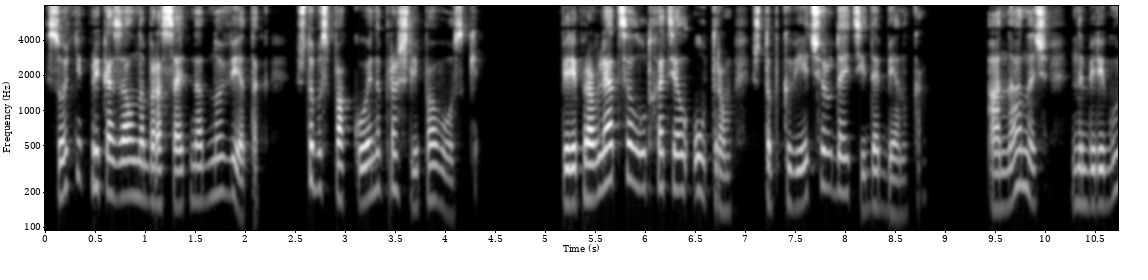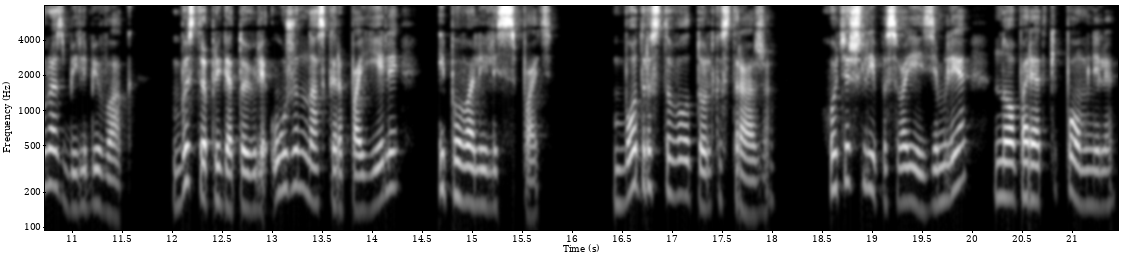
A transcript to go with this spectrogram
сотник приказал набросать на дно веток, чтобы спокойно прошли повозки. Переправляться Лут хотел утром, чтобы к вечеру дойти до Бенка. А на ночь на берегу разбили бивак. Быстро приготовили ужин, наскоро поели и повалились спать. Бодрствовала только стража. Хоть и шли по своей земле, но о порядке помнили.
